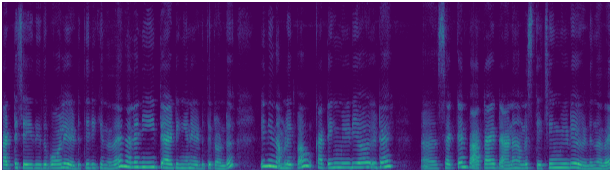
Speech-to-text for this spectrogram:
കട്ട് ചെയ്ത് ഇതുപോലെ എടുത്തിരിക്കുന്നത്. നല്ല നീറ്റായിട്ട് ഇങ്ങനെ എടുത്തിട്ടുണ്ട്. ഇനി നമ്മളിപ്പം കട്ടിങ് വീഡിയോയുടെ സെക്കൻഡ് പാർട്ടായിട്ടാണ് നമ്മൾ സ്റ്റിച്ചിങ് വീഡിയോ ഇടുന്നത്.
